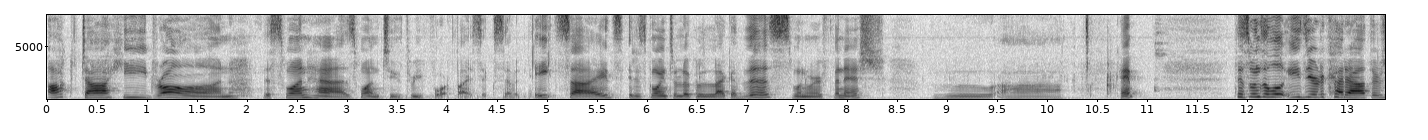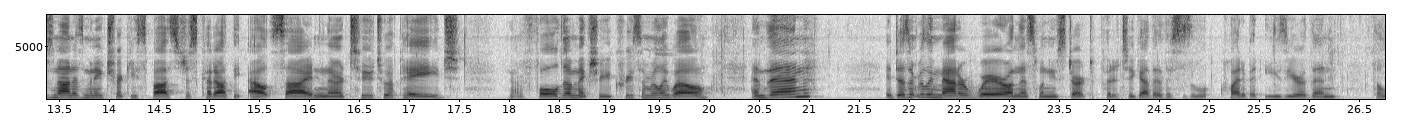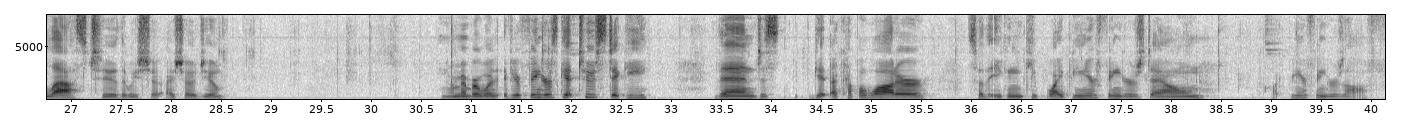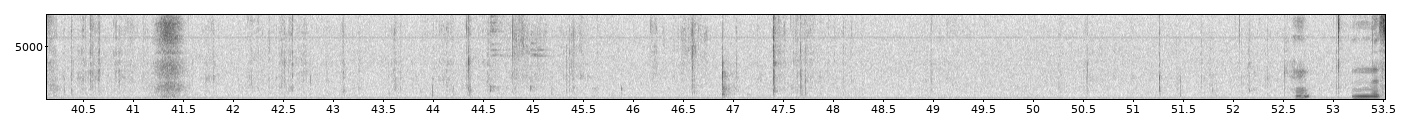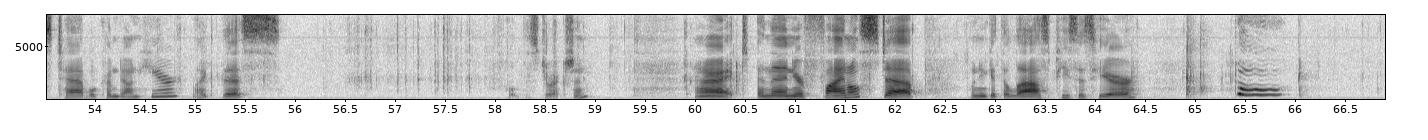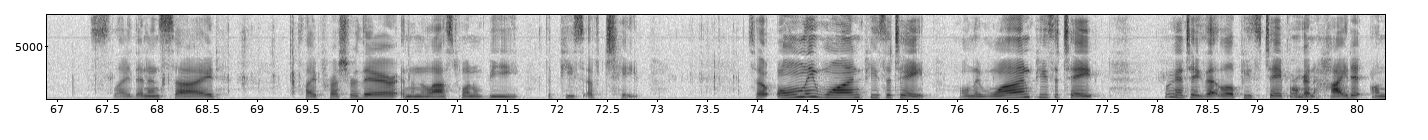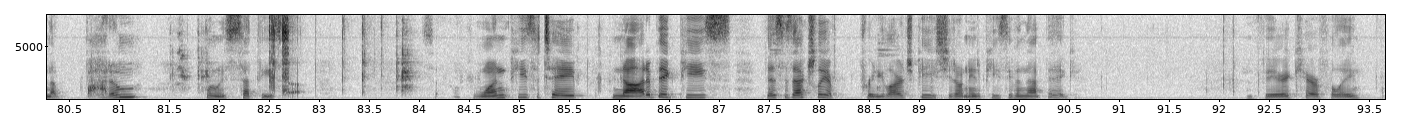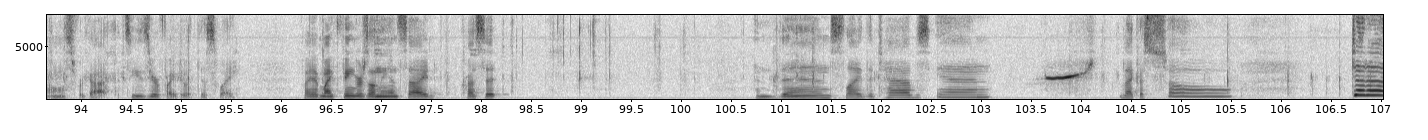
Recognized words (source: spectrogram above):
octahedron. This one has one, two, three, four, five, six, seven, eight sides. It is going to look like this when we're finished. Ooh, ah. Okay. This one's a little easier to cut out. There's not as many tricky spots. Just cut out the outside, and there are two to a page. You gotta fold them, make sure you crease them really well. And then it doesn't really matter where on this when you start to put it together. This is a quite a bit easier than the last two that we sho I showed you. Remember, if your fingers get too sticky, then just get a cup of water so that you can keep wiping your fingers down, wiping your fingers off. Okay, and this tab will come down here like this. Hold this direction. All right, and then your final step, when you get the last pieces here, slide that inside, apply pressure there, and then the last one will be the piece of tape. So only one piece of tape, only one piece of tape. We're going to take that little piece of tape and we're going to hide it on the bottom when we set these up. So one piece of tape, not a big piece. This is actually a pretty large piece. You don't need a piece even that big. very carefully, I almost forgot, it's easier if I do it this way. If I have my fingers on the inside, press it, and then slide the tabs in like a so. Ta-da!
